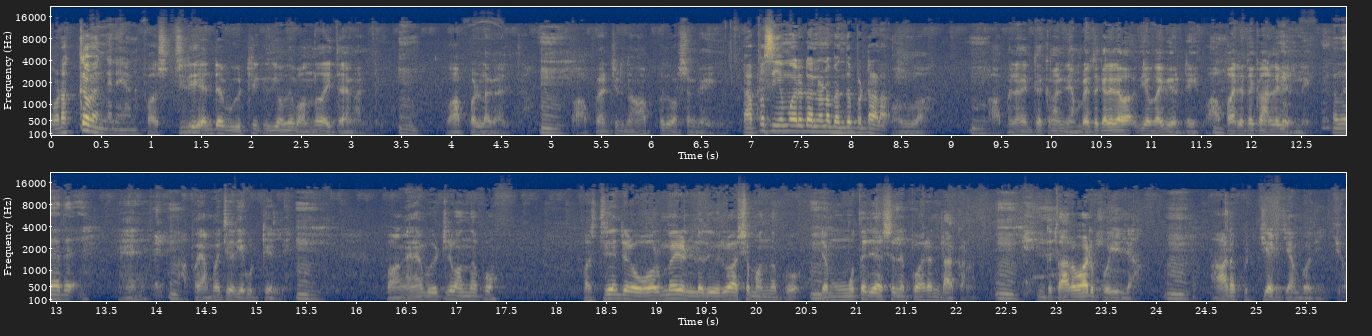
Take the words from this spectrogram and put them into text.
തുടക്കം എങ്ങനെയാണ്? ഫസ്റ്റ് എന്റെ വീട്ടിലേക്ക് വന്നതായിട്ട് ഞാൻ കണ്ടു. വാപ്പുള്ള കാലത്താണ് വാപ്പ വെച്ചിട്ട് നാൽപ്പത് വർഷം കഴിഞ്ഞു. അപ്പോൾ സി എം ആയിട്ട് നല്ലോണം ബന്ധപ്പെട്ട ആളാണ് അപ്പനത്തെ കാണി നമ്മളത്തെ കാലം അധികമായി വരണ്ടേ? വാപ്പാന്റെ കാണിലെ വരണേ അതെ അതെ. ഏഹ് നമ്മൾ ചെറിയ കുട്ടിയല്ലേ? അപ്പൊ അപ്പോൾ അങ്ങനെ വീട്ടിൽ വന്നപ്പോൾ ഫസ്റ്റിൽ എന്റെ ഒരു ഓർമ്മയിലുള്ളത് ഒരു പ്രാവശ്യം വന്നപ്പോൾ എന്റെ മൂത്ത ജ്യേഷ്ഠനെ പോരണ്ടാക്കണം എന്റെ തറവാട് പോയില്ല. ആടെ കുറ്റി അടിക്കാൻ പോയിരിക്കും.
